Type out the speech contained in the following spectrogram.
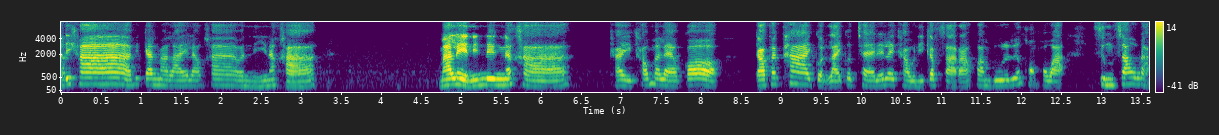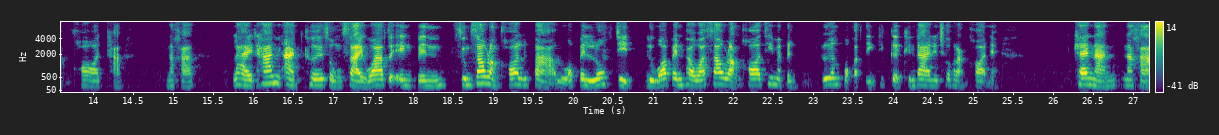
ัสดีค่ะ พี่กันมาไลฟ์แล้วค่ะ วันนี้นะคะ มาเลทนิดนึงนะคะ ใครเข้ามาแล้วก็กาวทักทายกดไลค์กดแชร์ได้เลยค่ะ วันนี้กับสาระความรู้ในเรื่องของภาวะซึมเศร้าหลังคลอดค่ะนะคะ หลายท่านอาจเคยสงสัยว่าตัวเองเป็นซึมเศร้าหลังคลอดหรือเปล่า หรือว่าเป็นโรคจิต หรือว่าเป็นภาวะเศร้าหลังคลอดที่มันเป็นเรื่องปกติที่เกิดขึ้นได้ในช่วงหลังคลอดเนี่ย แค่นั้นนะคะ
